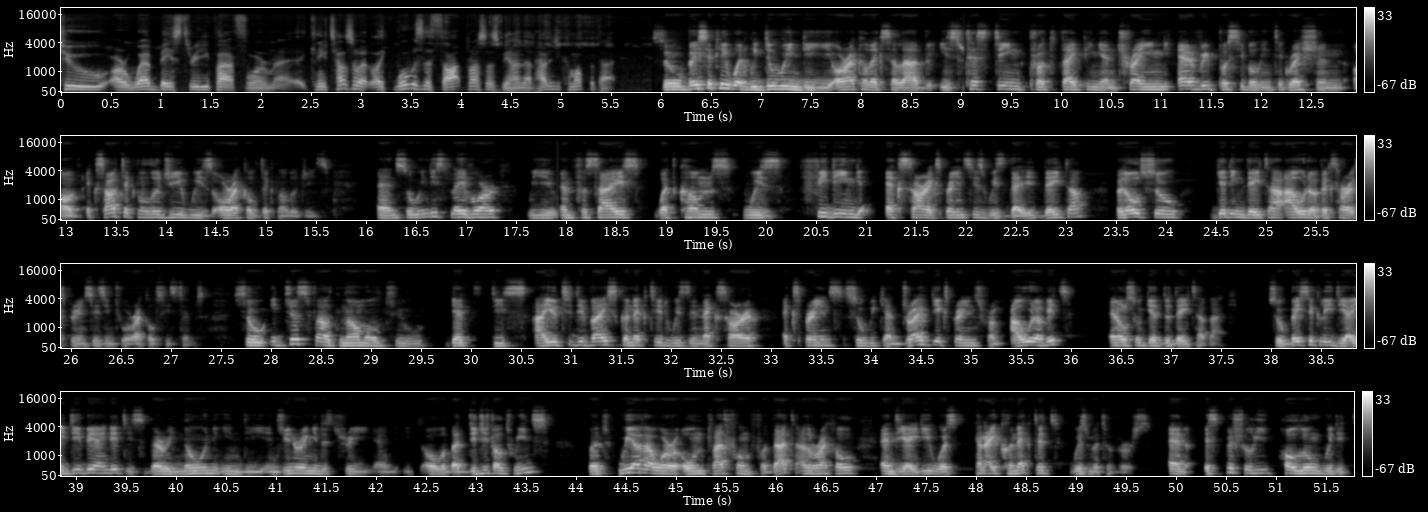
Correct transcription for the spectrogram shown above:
to our web-based 3D platform. Uh, can you tell us what like what was the thought process behind that? How did you come up with that? So basically what we do in the Oracle XR Lab is testing, prototyping and trying every possible integration of XR technology with Oracle technologies. And so in this flavor, we emphasize what comes with feeding XR experiences with data, but also getting data out of XR experiences into Oracle systems. So it just felt normal to get this IoT device connected with an XR experience so we can drive the experience from out of it and also get the data back. So basically, the idea behind it is very known in the engineering industry and it's all about digital twins. But we have our own platform for that at Oracle. And the idea was can I connect it with MetaVRse? And especially, how long would it?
